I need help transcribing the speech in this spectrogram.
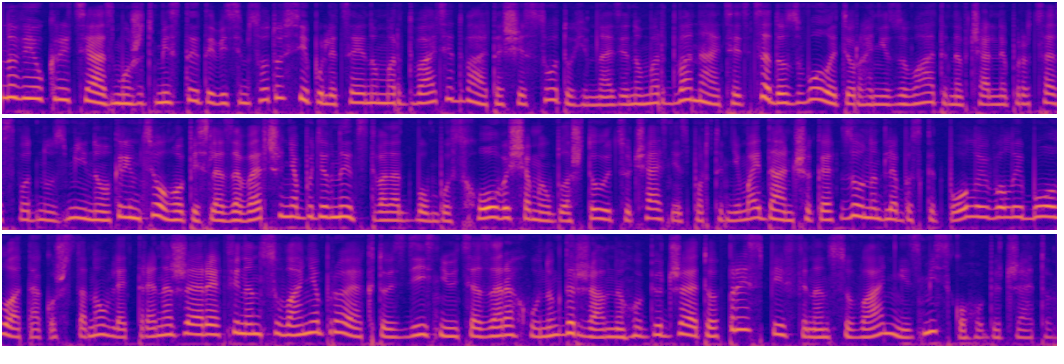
Нові укриття зможуть вмістити 800 осіб у ліцеї номер 22 та 600 у гімназії номер 12. Це дозволить організувати навчальний процес в одну зміну. Крім цього, після завершення будівництва над бомбосховищами облаштують сучасні спортивні майданчики, зони для баскетболу і волейболу, а також встановлять тренажери. Фінансування проекту здійснюється за рахунок державного бюджету при співфінансуванні з міського бюджету.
